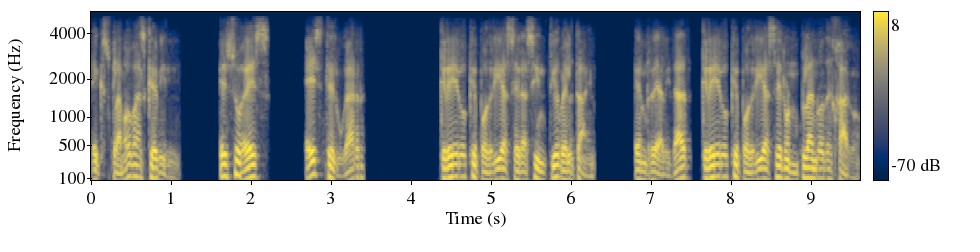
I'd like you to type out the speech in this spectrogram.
exclamó Baskerville. ¿Eso es? ¿Este lugar? Creo que podría ser, asintió Beltane. En realidad, creo que podría ser un plano de Jago.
